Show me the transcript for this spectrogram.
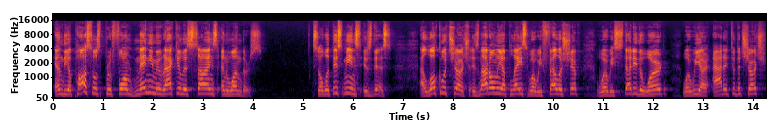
and the apostles performed many miraculous signs and wonders. So, what this means is this a local church is not only a place where we fellowship, where we study the word, where we are added to the church,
